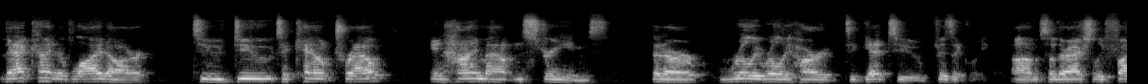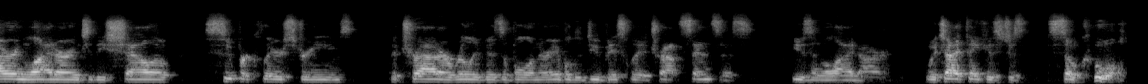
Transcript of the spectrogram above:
that kind of LiDAR to do to count trout in high mountain streams that are really, really hard to get to physically. Um, so they're actually firing LiDAR into these shallow, super clear streams. The trout are really visible and they're able to do basically a trout census using the LiDAR, which I think is just so cool.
